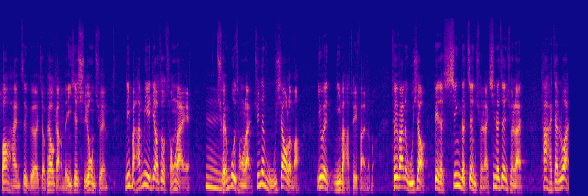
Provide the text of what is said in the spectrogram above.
包含这个皎漂港的一些使用权，你把它灭掉之后重来？嗯，全部重来，军政府无效了嘛？因为你把它推翻了嘛，推翻了无效，变成新的政权来，新的政权来，他还在乱，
